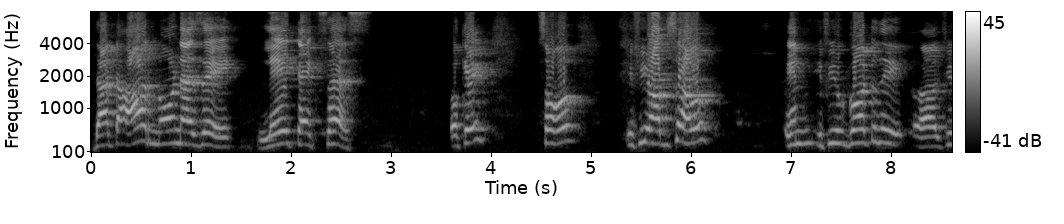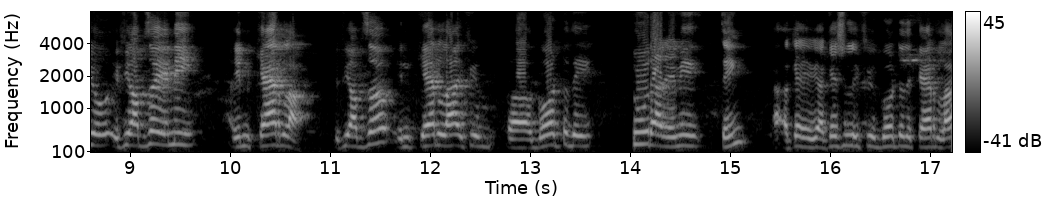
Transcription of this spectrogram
that are known as a latexes. Okay. So if you observe in if you go to the uh, if you if you observe any in kerala if you observe in kerala if you uh, go to the tour or anything okay occasionally if you go to the kerala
